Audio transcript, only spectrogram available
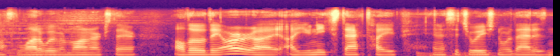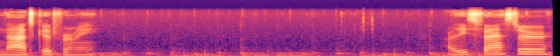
Lost a lot of Wyvern Monarchs there. Although they are uh, a unique stack type in a situation where that is not good for me. Are these faster?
